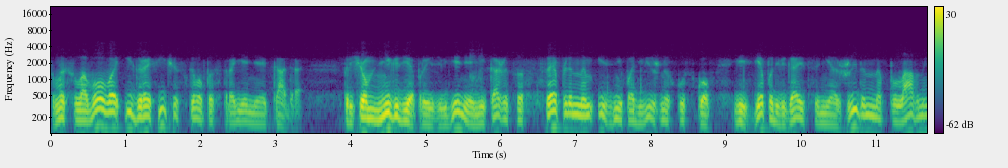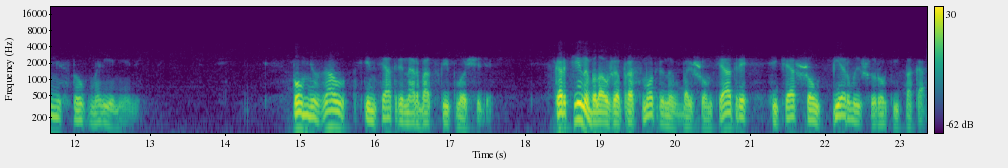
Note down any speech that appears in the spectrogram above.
смыслового и графического построения кадра. Причем нигде произведение не кажется сцепленным из неподвижных кусков – везде подвигается неожиданно плавными столкновениями. Помню зал в кинотеатре на Арбатской площади. Картина была уже просмотрена в Большом театре, сейчас шел первый широкий показ.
